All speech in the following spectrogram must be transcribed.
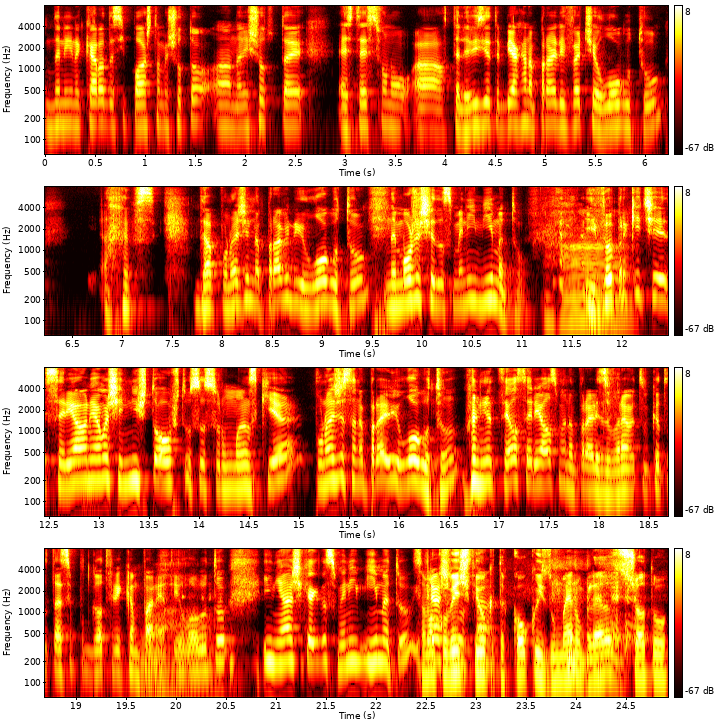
да ни накарат да си плащаме, защото, а, нали, защото те естествено а, в телевизията бяха направили вече логото. да, понеже направили логото, не можеше да сменим името. Аха. И въпреки, че сериал нямаше нищо общо с румънския, понеже са направили логото, а ние цял сериал сме направили за времето, като те се подготвили кампанията и логото, и нямаше как да сменим името. Само ако видиш филката колко изумено гледа, защото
